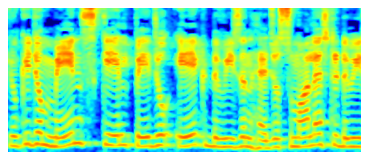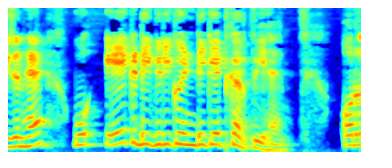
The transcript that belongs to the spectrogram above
क्योंकि जो मेन स्केल पे जो एक डिवीज़न है, जो स्मॉलेस्ट डिवीज़न है, वो एक डिग्री को इंडिकेट करती है। और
